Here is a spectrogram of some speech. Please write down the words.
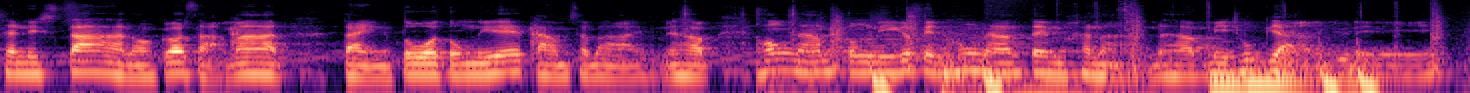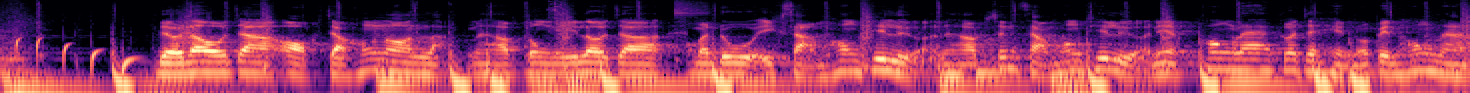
ชั่นนิสต้าเนาะก็สามารถแต่งตัวตรงนี้ได้ตามสบายนะครับห้องน้ำตรงนี้ก็เป็นห้องน้ำเต็มขนาดนะครับมีทุกอย่างอยู่ในนี้ เดี๋ยวเราจะออกจากห้องนอนหลักนะครับ ตรงนี้เราจะมาดูอีก 3 ห้องที่เหลือนะครับ ซึ่ง 3 ห้องที่เหลือเนี่ย ห้องแรกก็จะเห็นว่าเป็นห้องน้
